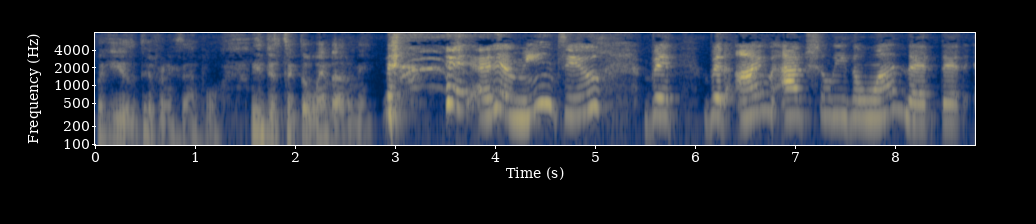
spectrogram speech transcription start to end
we could use a different example. you just took the wind out of me. I didn't mean to, but but I'm actually the one that that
